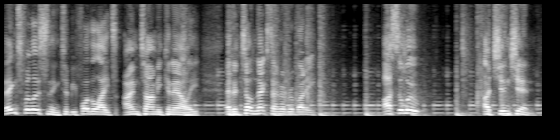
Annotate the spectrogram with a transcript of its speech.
Thanks for listening to Before the Lights. I'm Tommy Canale. And until next time, everybody, a salute, a chin chin.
